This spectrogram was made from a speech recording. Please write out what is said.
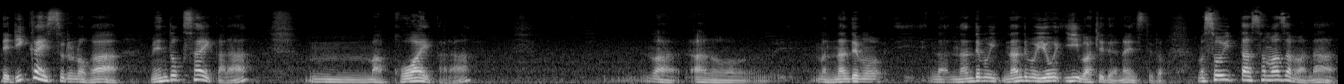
で理解するのが面倒くさいからうんまあ怖いからまああの、まあ、何でもな何でも何でもよいいわけではないですけど、まあ、そういったさまざまな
